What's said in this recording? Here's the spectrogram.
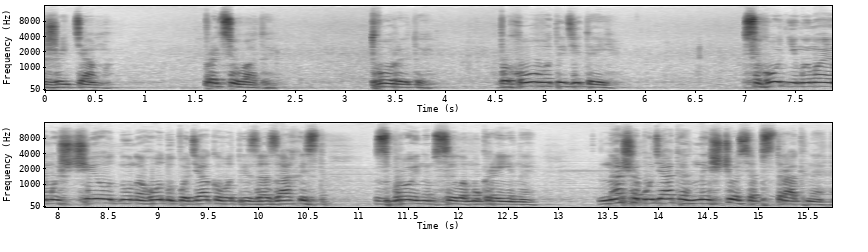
життям, працювати, творити, виховувати дітей. Сьогодні ми маємо ще одну нагоду подякувати за захист Збройним силам України. Наша подяка не щось абстрактне,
